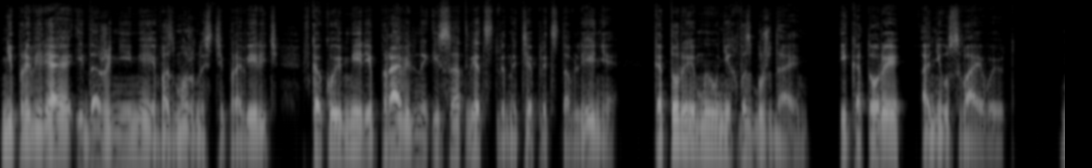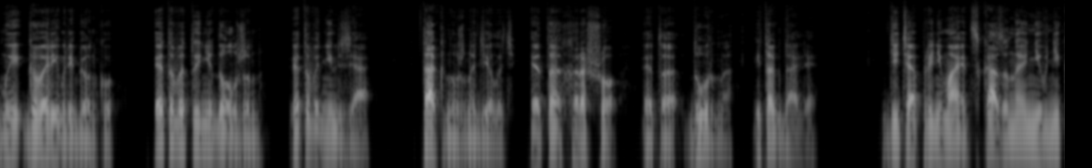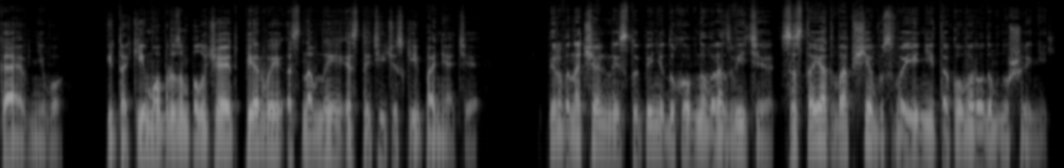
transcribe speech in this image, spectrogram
не проверяя и даже не имея возможности проверить, в какой мере правильны и соответственны те представления, которые мы у них возбуждаем и которые они усваивают. Мы говорим ребенку, этого ты не должен, этого нельзя, так нужно делать, это хорошо, это дурно и так далее. Дитя принимает сказанное, не вникая в него, и таким образом получает первые основные эстетические понятия. Первоначальные ступени духовного развития состоят вообще в усвоении такого рода внушений.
